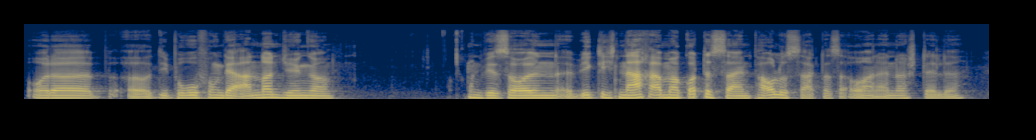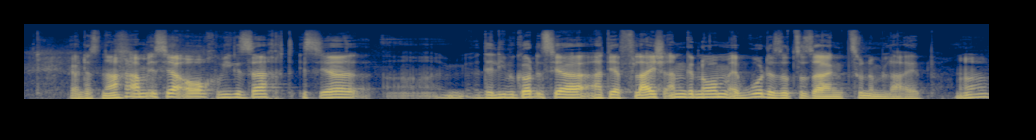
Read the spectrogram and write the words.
oder äh, die Berufung der anderen Jünger. Und wir sollen wirklich Nachahmer Gottes sein. Paulus sagt das auch an einer Stelle. Ja, und das Nachahmen ist ja auch, wie gesagt, ist ja, der liebe Gott ist ja, hat ja Fleisch angenommen, er wurde sozusagen zu einem Leib. Ne?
